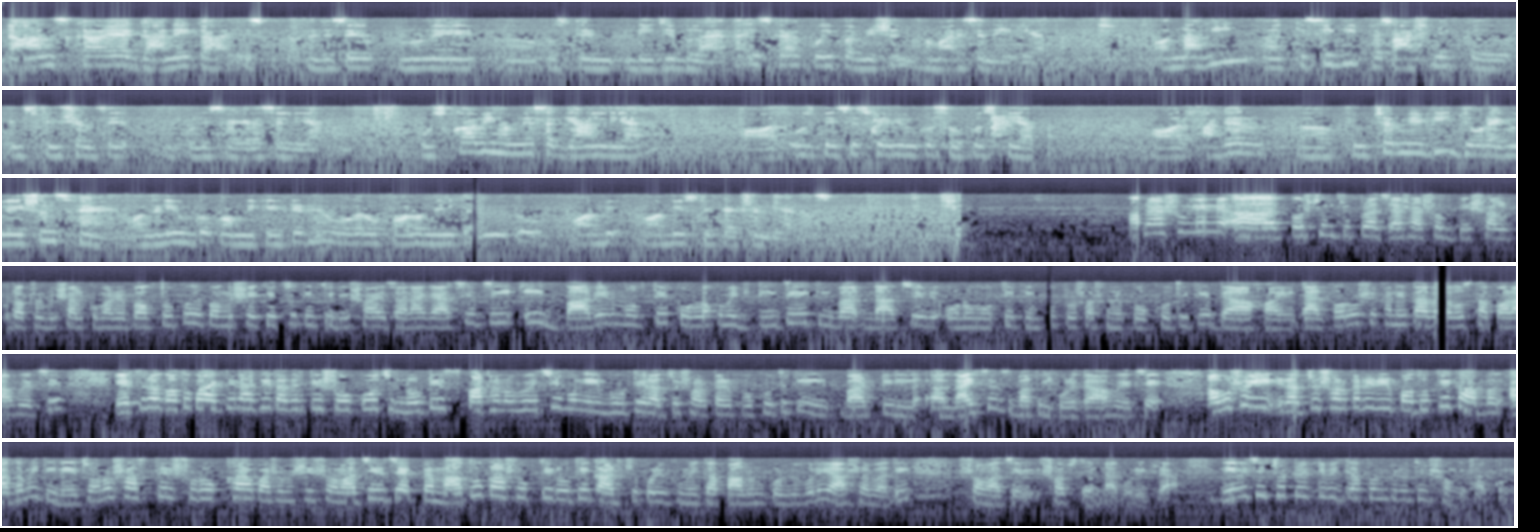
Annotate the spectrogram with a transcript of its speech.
डांस का या गाने का, इस, जैसे उन्होंने उस दिन डीजे बुलाया था, इसका कोई परमिशन हमारे से नहीं लिया था। और ना ही किसी भी प्रशासनिक इंस्टीट्यूशन से, पुलिस वगैरह से लिया था। उसका भी हमने संज्ञान लिया है। और उस बेसिस पे भी उनको शोकस किया था। और अगर फ्यूचर में भी जो रेगुलेशंस हैं ऑलरेडी उनको कम्युनिकेटेड हैं, वो अगर वो फॉलो नहीं करेंगे तो और भी और भी स्ट्रिक्ट एक्शन लिया जा सकता है। আপনারা শুনলেন পশ্চিম ত্রিপুরা জেলা শাসক বিশাল, ডক্টর বিশাল কুমারের বক্তব্য এবং সেক্ষেত্রে কিন্তু বিষয়ে জানা গেছে যে এই বারের মধ্যে কোন রকমের ডিজে কিংবা নাচের অনুমতি কিন্তু প্রশাসনের পক্ষ থেকে দেওয়া হয়নি। তারপরও সেখানে তার ব্যবস্থা করা হয়েছে। এছাড়া গত কয়েকদিন আগে তাদেরকে শোকজ নোটিশ পাঠানো হয়েছে এবং এই মুহূর্তে রাজ্য সরকারের পক্ষ থেকে এই বারটির লাইসেন্স বাতিল করে দেওয়া হয়েছে। অবশ্যই রাজ্য সরকারের এই পদক্ষেপ আগামী দিনে জনস্বাস্থ্যের সুরক্ষা, পাশাপাশি সমাজের যে একটা মাদক আসক্তি রোধে কার্যকরী ভূমিকা পালন করবে বলে আশাবাদী সমাজের সচেতন নাগরিকরা। নেমেছে ছোট্ট একটি বিজ্ঞাপন বিরতির সঙ্গে থাকুন।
